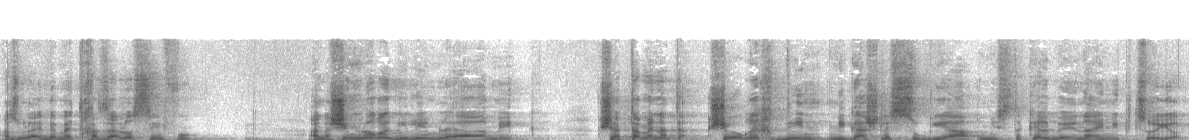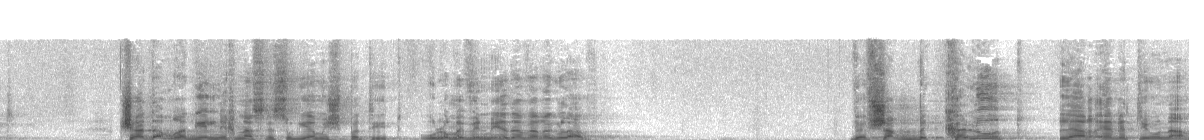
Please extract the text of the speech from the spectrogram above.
אז אולי באמת חז"ל הוסיפו? אנשים לא רגילים להעמיק. כשאתה מנת... כשעורך דין ניגש לסוגיה, הוא מסתכל בעיניים מקצועיות. כשאדם רגיל נכנס לסוגיה משפטית, הוא לא מבין מידע ורגליו. ואפשר בקלות לערער את טיעוניו.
